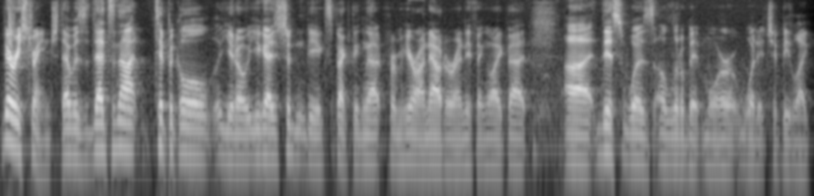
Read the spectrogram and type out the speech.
very strange. That was that's not typical. You know, you guys shouldn't be expecting that from here on out or anything like that. Uh, this was a little bit more what it should be like.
